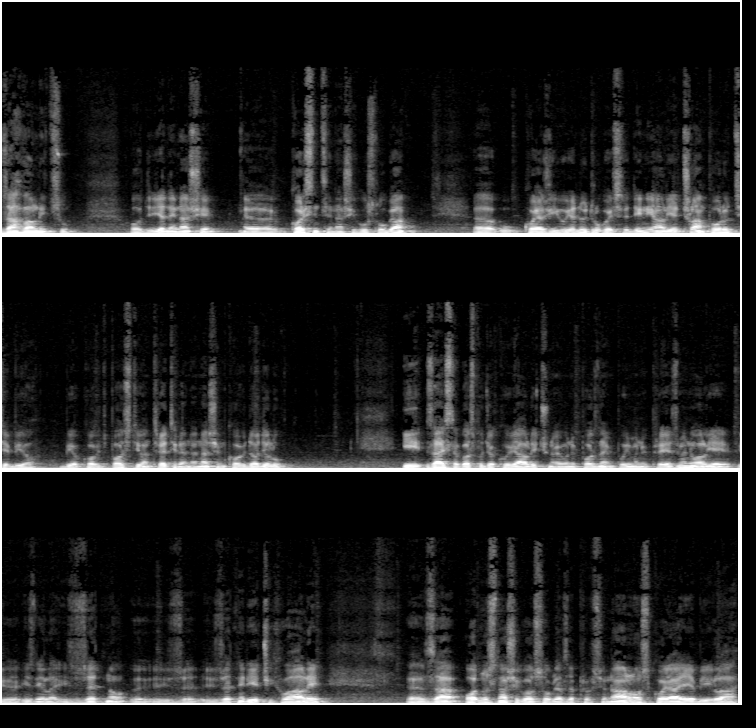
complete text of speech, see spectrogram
zahvalnicu od jedne naše e, korisnice naših usluga E, koja živi u jednoj drugoj sredini, ali je član porodice bio, bio COVID pozitivan, tretiran na našem COVID odjelu. I zaista gospođa koju ja lično evo ne poznajem po imenu i prezmenu, ali je e, iznijela izuzetno, e, izuzetne riječi hvale za odnos našeg osoblja, za profesionalnost koja je bila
